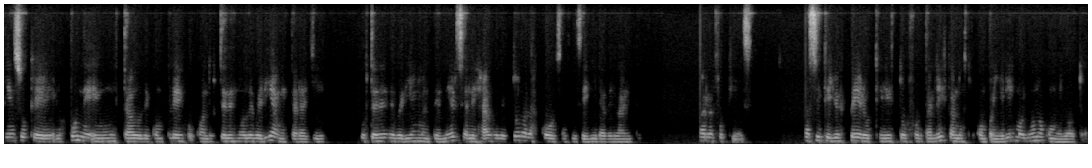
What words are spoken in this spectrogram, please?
pienso que los pone en un estado de complejo cuando ustedes no deberían estar allí. Ustedes deberían mantenerse alejados de todas las cosas y seguir adelante. Párrafo 15. Así que yo espero que esto fortalezca nuestro compañerismo el uno con el otro.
